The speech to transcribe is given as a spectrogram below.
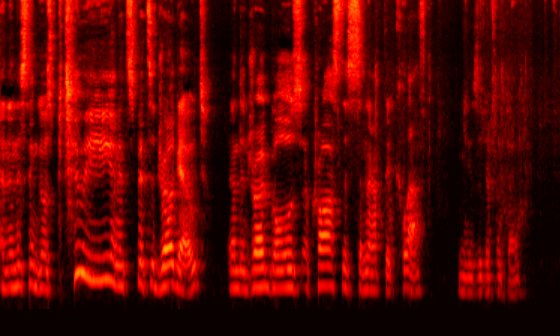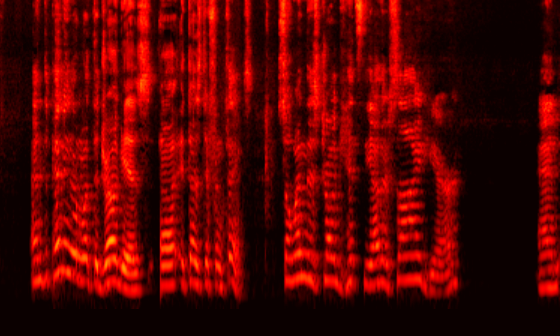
and then this thing goes ptooey, and it spits a drug out, and the drug goes across this synaptic cleft. Let me use a different thing. And depending on what the drug is, uh, it does different things. So when this drug hits the other side here and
